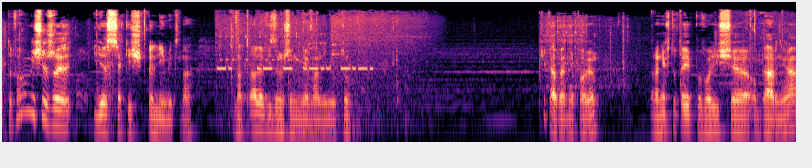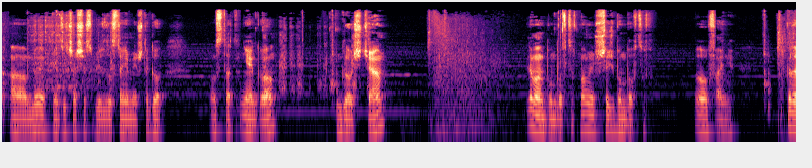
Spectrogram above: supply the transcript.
Wydawało mi się, że jest jakiś limit na, na to, ale widzę, że nie ma limitu. Ciekawe, nie powiem. Dobra, niech tutaj powoli się ogarnia, a my w międzyczasie sobie dostaniemy już tego ostatniego gościa. Ile mamy bombowców? Mamy już 6 bombowców. O, fajnie. Szkoda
